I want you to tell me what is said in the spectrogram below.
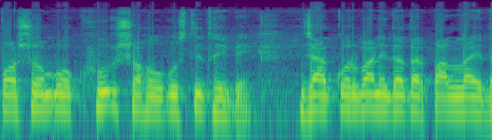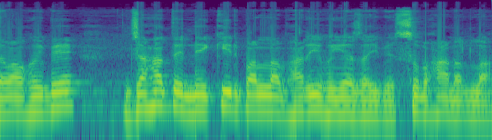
পশম ও খুর সহ উপস্থিত হইবে, যা কোরবানিদাতার পাল্লায় দেওয়া হইবে, যাহাতে নেকির পাল্লা ভারী হইয়া যাইবে। সুবহান আল্লাহ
